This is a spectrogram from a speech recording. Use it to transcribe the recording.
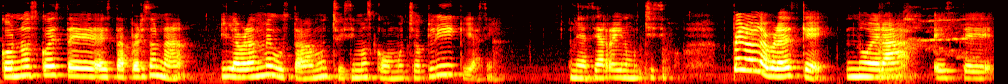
conozco este, esta persona y la verdad me gustaba mucho, hicimos como mucho clic y así, me hacía reír muchísimo. Pero la verdad es que no era, este,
